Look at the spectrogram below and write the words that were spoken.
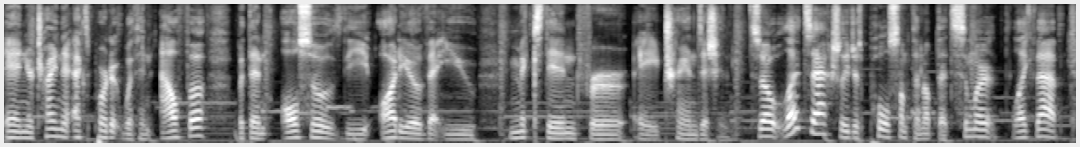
and you're trying to export it with an alpha, but then also the audio that you mixed in for a transition. So let's actually just pull something up that's similar like that.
